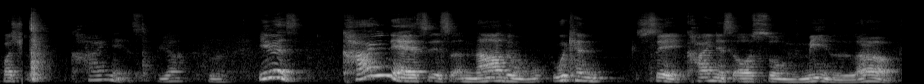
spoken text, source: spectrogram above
What kindness, yeah. Even kindness is another, we can say kindness also mean love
